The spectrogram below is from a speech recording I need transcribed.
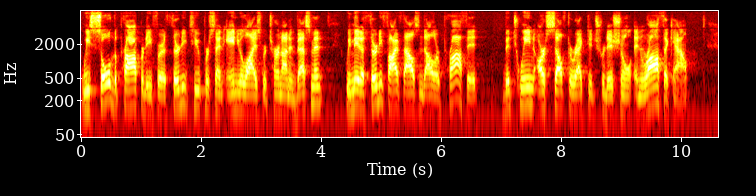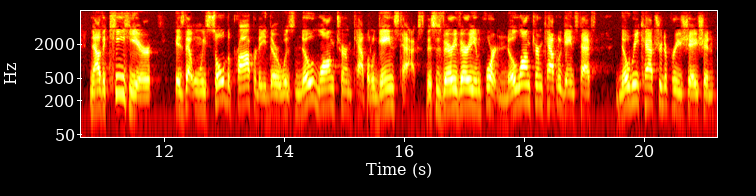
we sold the property for a 32% annualized return on investment. We made a $35,000 profit between our self directed traditional and Roth account. Now, the key here is that when we sold the property, there was no long term capital gains tax. This is very, very important. No long term capital gains tax, no recapture depreciation.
